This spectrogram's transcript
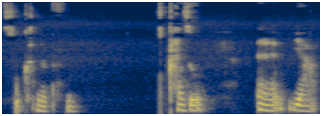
zu knüpfen. Also äh, ja,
